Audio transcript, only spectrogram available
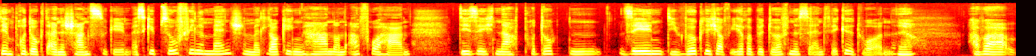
dem Produkt eine Chance zu geben? Es gibt so viele Menschen mit lockigen Haaren und Afrohaaren, die sich nach Produkten sehen, die wirklich auf ihre Bedürfnisse entwickelt wurden. Ja. Aber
